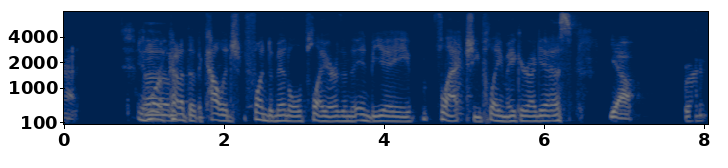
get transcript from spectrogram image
that. He's more um, of kind of the, the college fundamental player than the NBA flashy playmaker, I guess. Yeah. Right.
